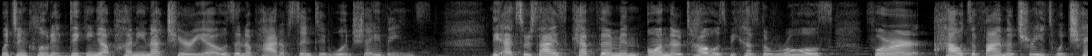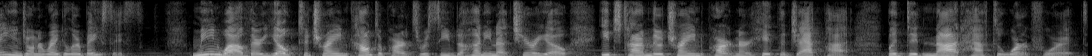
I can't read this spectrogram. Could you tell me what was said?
which included digging up honey nut Cheerios in a pot of scented wood shavings. The exercise kept them in, on their toes because the rules for how to find the treats would change on a regular basis. Meanwhile, their yoked to trained counterparts received a Honey Nut Cheerio each time their trained partner hit the jackpot, but did not have to work for it.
